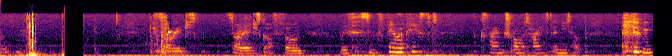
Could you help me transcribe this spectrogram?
Oh. Sorry, I just sorry I just got off the phone with some therapist because I'm traumatized and need help.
